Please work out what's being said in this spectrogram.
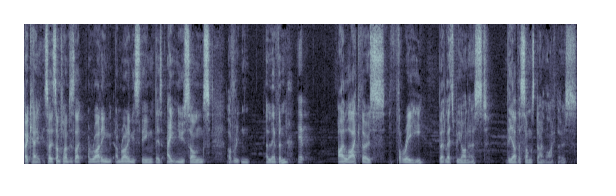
okay. So sometimes it's like I'm writing. I'm writing this thing. There's eight new songs. I've written eleven. yep. I like those three, but let's be honest, the other songs don't like those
